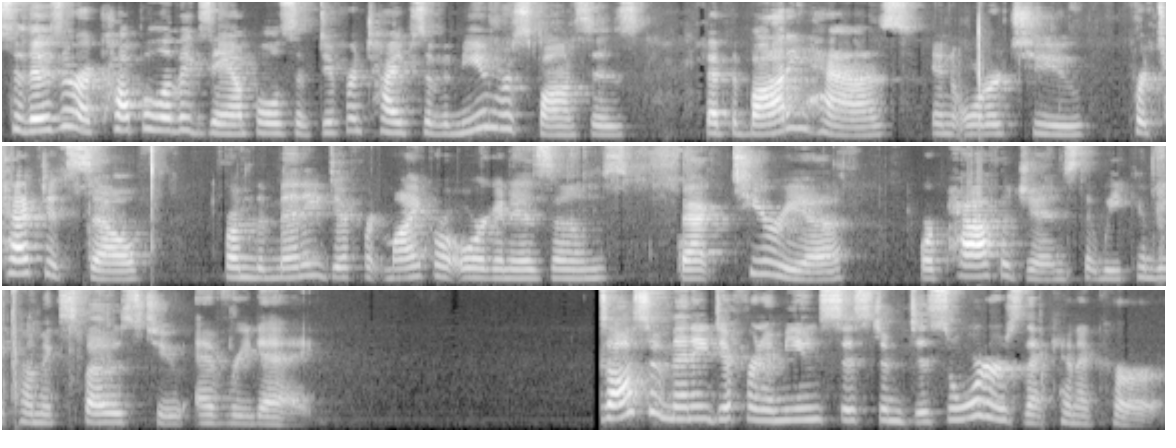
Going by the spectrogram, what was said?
So those are a couple of examples of different types of immune responses that the body has in order to protect itself from the many different microorganisms, bacteria, or pathogens that we can become exposed to every day. There's also many different immune system disorders that can occur.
